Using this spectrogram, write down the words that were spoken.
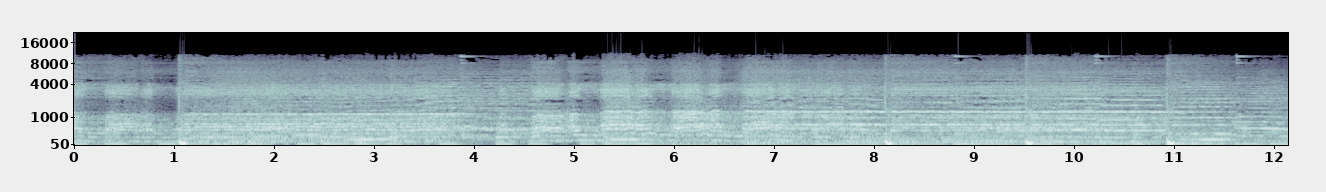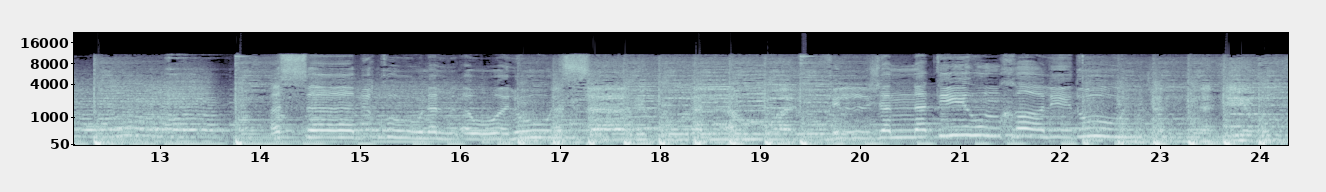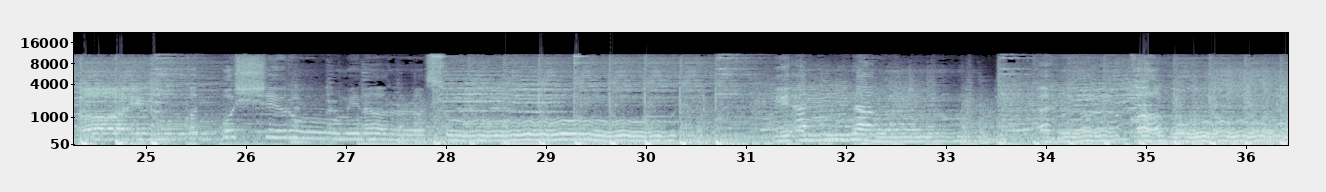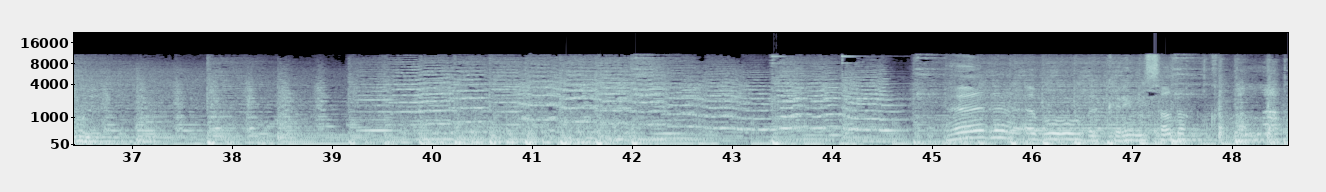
الله الله الله الله الله السابقون الأولون السابقون الأولون في الجنة هم خالدون في الجنة هم خالدون قد بشروا من الرسول بأنهم أهل القبول. هذا أبو بكر صدق. الله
